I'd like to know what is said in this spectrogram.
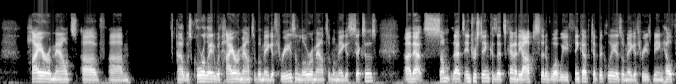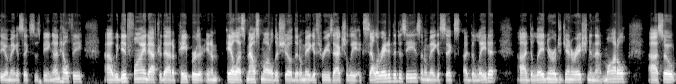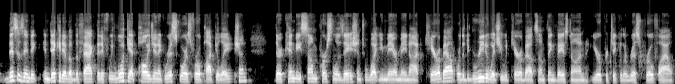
higher amounts of, um, uh, was correlated with higher amounts of omega-3s and lower amounts of omega-6s. Uh, that's some that's interesting because that's kind of the opposite of what we think of typically as omega-3s being healthy, omega-6s being unhealthy. Uh, we did find after that a paper in an ALS mouse model that showed that omega-3s actually accelerated the disease and omega-6 uh, delayed it, uh, delayed neurodegeneration in that model. Uh, so this is indi indicative of the fact that if we look at polygenic risk scores for a population, there can be some personalization to what you may or may not care about or the degree to which you would care about something based on your particular risk profile.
